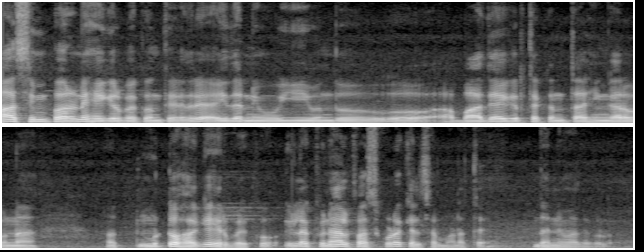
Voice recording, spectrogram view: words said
ಆ ಸಿಂಪರಣೆ ಹೇಗಿರಬೇಕು ಅಂತ ಹೇಳಿದರೆ ಇದರ ನೀವು ಈ ಒಂದು ಬಾಧೆ ಆಗಿರ್ತಕ್ಕಂಥ ಹಿಂಗಾರವನ್ನು ಮುಟ್ಟೋ ಹಾಗೆ ಇರಬೇಕು. ಇಲ್ಲ ಕ್ವಿನಾಲ್ ಫಾಸ್ ಕೂಡ ಕೆಲಸ ಮಾಡುತ್ತೆ. ಧನ್ಯವಾದಗಳು.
